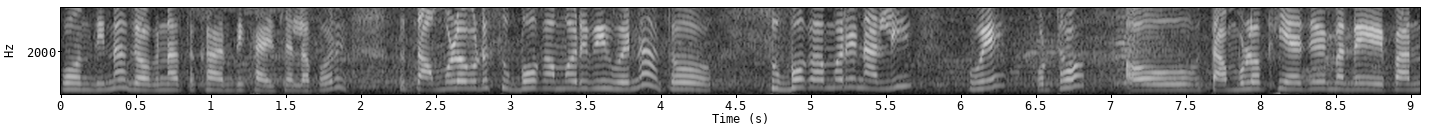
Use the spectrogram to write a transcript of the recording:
କୁହନ୍ତି ନା ଜଗନ୍ନାଥ ଖାଆନ୍ତି ଖାଇସାରିଲା ପରେ ତ ତାମ୍ବୁଳ ଗୋଟେ ଶୁଭ କାମରେ ବି ହୁଏ ନା ତ ଶୁଭ କାମରେ ନାଲି ହୁଏ ଓଠ ଆଉ ତାମ୍ବୁଳ ଖିଆଯାଏ ମାନେ ପାନ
